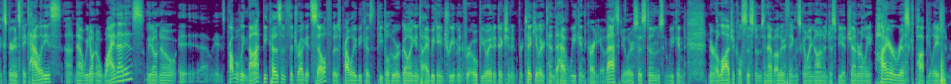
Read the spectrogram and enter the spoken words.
experience fatalities. Uh, now, we don't know why that is. We don't know. It, uh, it's probably not because of the drug itself, but it's probably because the people who are going into ibogaine treatment for opioid addiction in particular tend to have weakened cardiovascular systems and weakened neurological systems and have other things going on and just be a generally higher risk population.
